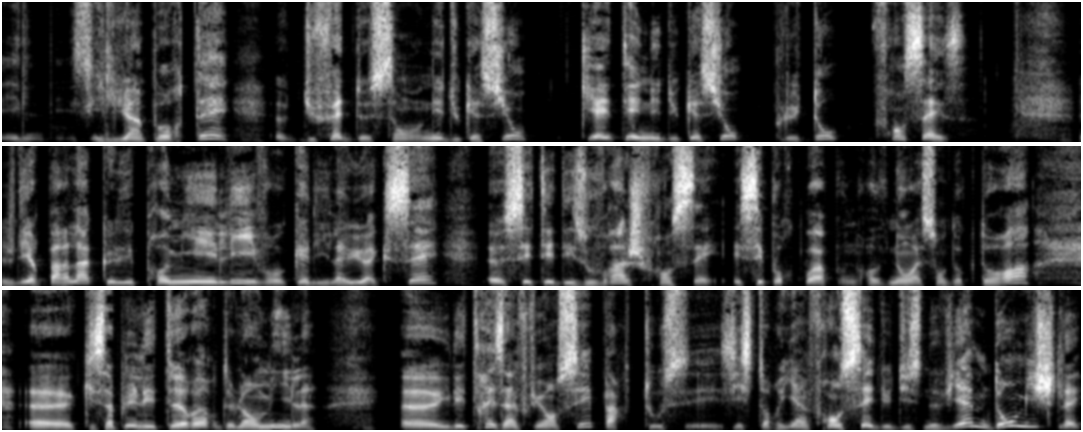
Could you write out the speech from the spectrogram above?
il, lui importait, euh, du fait de son éducation, qui a été une éducation plutôt française. Je veux dire par là que les premiers livres auxquels il a eu accès, c'était des ouvrages français. Et c'est pourquoi, nous revenons à son doctorat, qui s'appelait Les terreurs de l'an 1000. il est très influencé par tous ces historiens français du 19e, dont Michelet.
